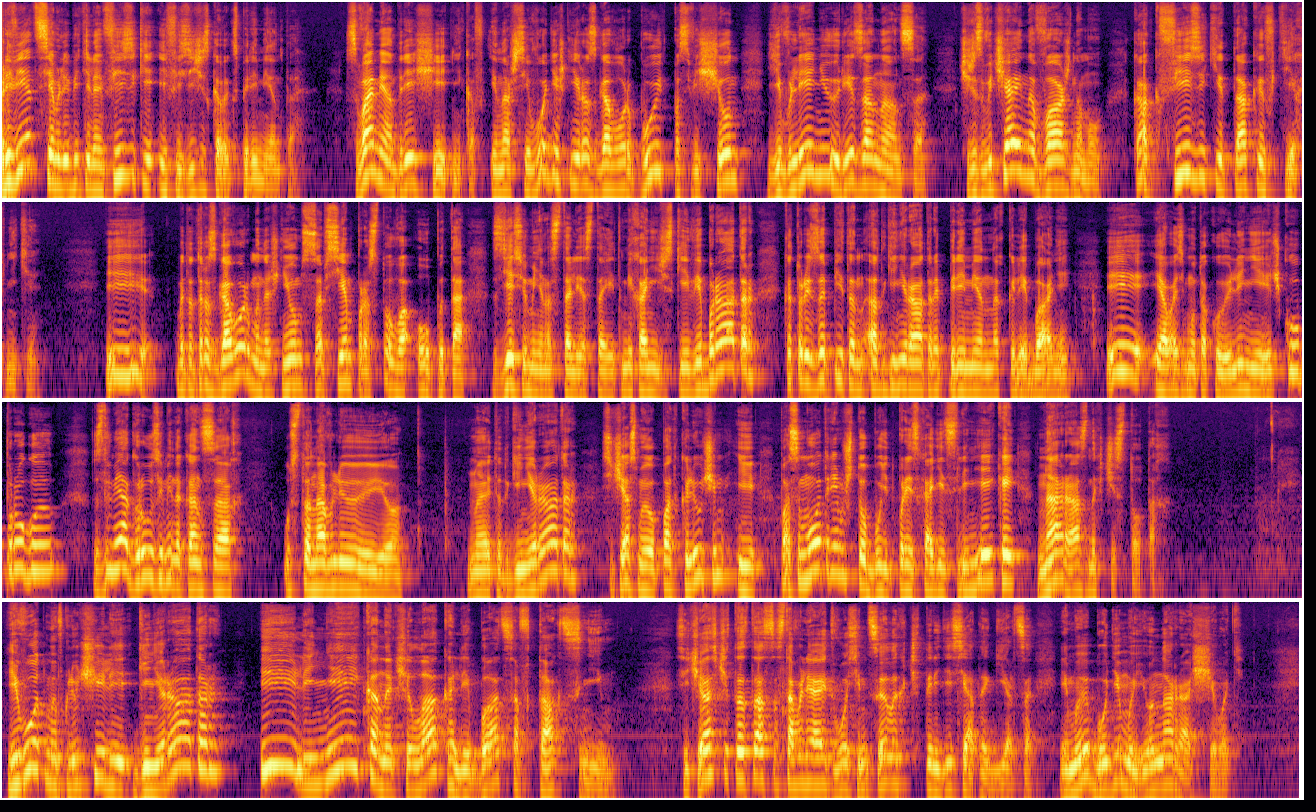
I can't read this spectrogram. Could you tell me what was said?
Привет всем любителям физики и физического эксперимента. С вами Андрей Щетников, и наш сегодняшний разговор будет посвящен явлению резонанса, чрезвычайно важному как в физике, так и в технике. И этот разговор мы начнем с совсем простого опыта. Здесь у меня на столе стоит механический вибратор, который запитан от генератора переменных колебаний. И я возьму такую линеечку упругую с двумя грузами на концах – установлю ее на этот генератор. Сейчас мы его подключим и посмотрим, что будет происходить с линейкой на разных частотах. И вот мы включили генератор, и линейка начала колебаться в такт с ним. Сейчас частота составляет 8,4 Гц, и мы будем ее наращивать.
